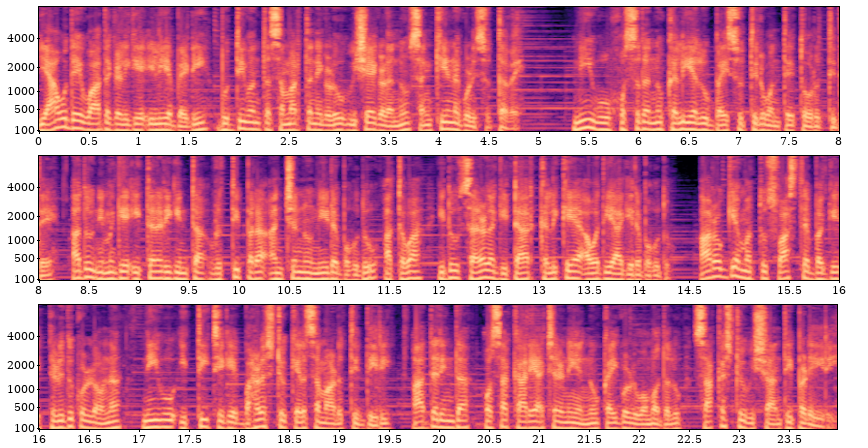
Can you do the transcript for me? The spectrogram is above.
ಯಾವುದೇ ವಾದಗಳಿಗೆ ಇಳಿಯಬೇಡಿ, ಬುದ್ಧಿವಂತ ಸಮರ್ಥನೆಗಳು ವಿಷಯಗಳನ್ನು ಸಂಕೀರ್ಣಗೊಳಿಸುತ್ತವೆ. ನೀವು ಹೊಸದನ್ನು ಕಲಿಯಲು ಬಯಸುತ್ತಿರುವಂತೆ ತೋರುತ್ತಿದೆ, ಅದು ನಿಮಗೆ ಇತರರಿಗಿಂತ ವೃತ್ತಿಪರ ಅಂಚನ್ನು ನೀಡಬಹುದು ಅಥವಾ ಇದು ಸರಳ ಗಿಟಾರ್ ಕಲಿಕೆಯ ಅವಧಿಯಾಗಿರಬಹುದು. ಆರೋಗ್ಯ ಮತ್ತು ಸ್ವಾಸ್ಥ್ಯ ಬಗ್ಗೆ ತಿಳಿದುಕೊಳ್ಳೋಣ, ನೀವು ಇತ್ತೀಚೆಗೆ ಬಹಳಷ್ಟು ಕೆಲಸ ಮಾಡುತ್ತಿದ್ದೀರಿ, ಆದ್ದರಿಂದ ಹೊಸ ಕಾರ್ಯಾಚರಣೆಯನ್ನು ಕೈಗೊಳ್ಳುವ ಮೊದಲು ಸಾಕಷ್ಟು ವಿಶ್ರಾಂತಿ ಪಡೆಯಿರಿ.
